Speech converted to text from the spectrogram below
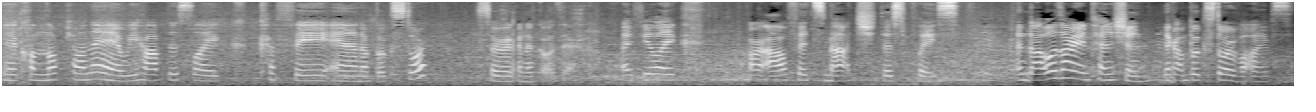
네, 건너편에 we have this like cafe and a bookstore. So we're gonna go there. I feel like our outfits match this place. And that was our intention. 약간 bookstore vibes.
